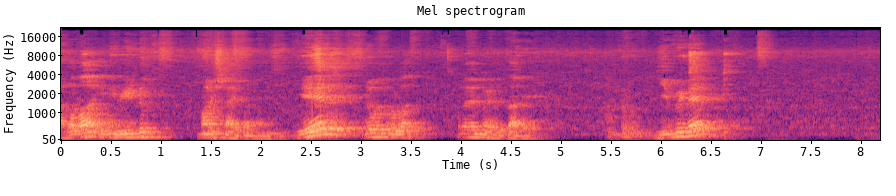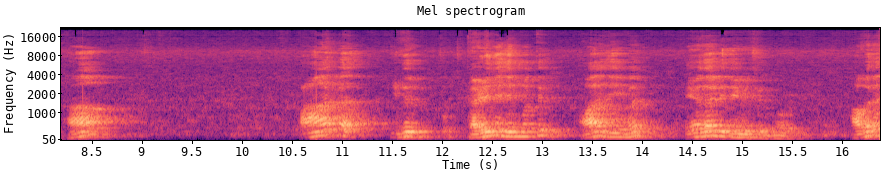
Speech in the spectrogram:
അഥവാ ഇനി വീണ്ടും മനുഷ്യനായി തന്നെ ഏത് രൂപത്തിലുള്ള പ്രതിമ എടുത്താലും ഇവിടെ ആ ആരുടെ ഇത് കഴിഞ്ഞ ജന്മത്തിൽ ആ ജീവൻ ഏതായാലും ജീവിച്ചിരുന്നു? അവരെ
